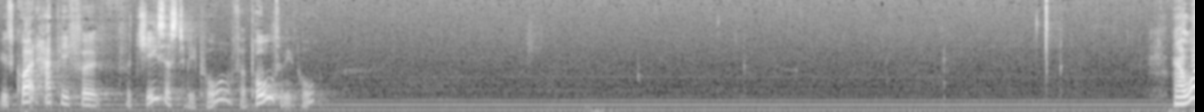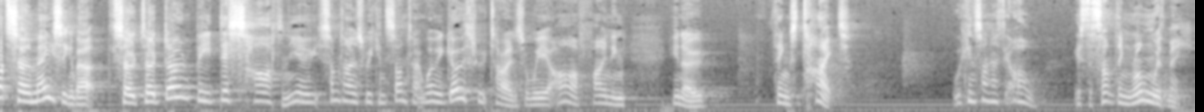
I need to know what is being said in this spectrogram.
he was quite happy for, for Jesus to be poor, for Paul to be poor. Now, what's so amazing about so so don't be disheartened. You know, sometimes we can sometimes when we go through times when we are finding, you know, things tight, we can sometimes think, "Oh, is there something wrong with me?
